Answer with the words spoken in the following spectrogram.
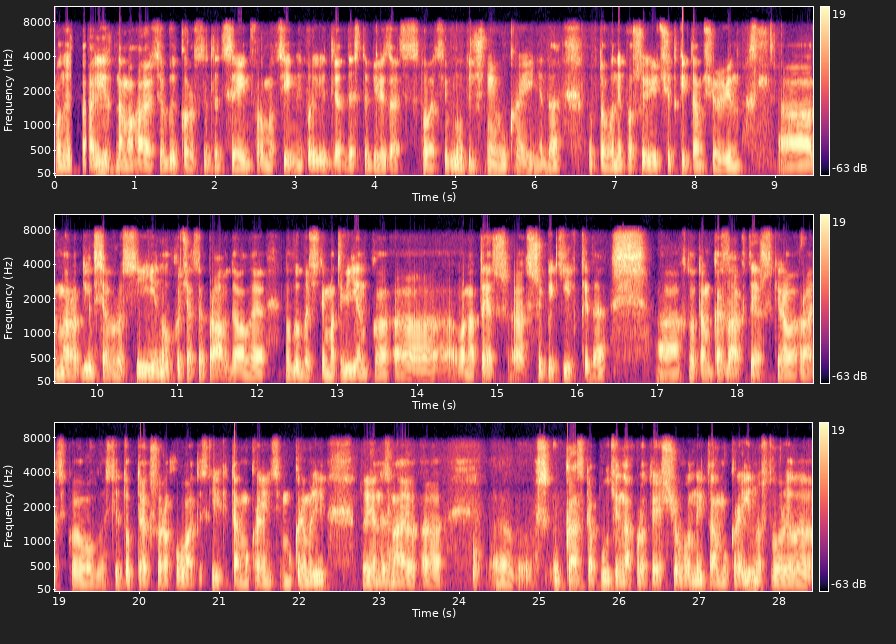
вони взагалі намагаються використати цей інформаційний привід для дестабілізації ситуації внутрішньої в Україні. Да? Тобто вони поширюють чітки там, що він а, народився в Росії. Ну, хоча це правда, але ну вибачте, Матвієнко а, вона теж з Шепетівки, да а, хто там казак, теж з Кіровоградської області. Тобто, якщо рахувати скільки там українців у Кремлі, то я не знаю казка Путіна про те, що вони там Україну створили.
